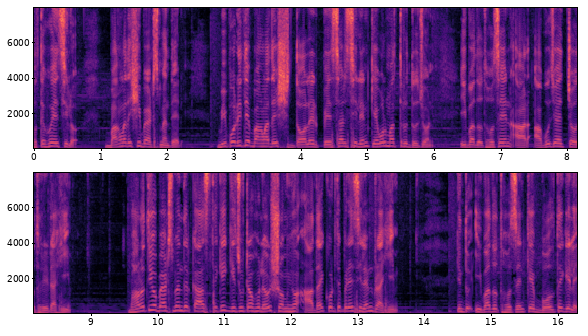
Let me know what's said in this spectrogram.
হতে হয়েছিল বাংলাদেশি ব্যাটসম্যানদের। বিপরীতে বাংলাদেশ দলের পেসার ছিলেন কেবলমাত্র দুজন, ইবাদত হোসেন আর আবু জায়েদ চৌধুরী রাহিম ভারতীয় ব্যাটসম্যানদের কাছ থেকে কিছুটা হলেও সমীহ আদায় করতে পেরেছিলেন রাহিম কিন্তু ইবাদত হোসেনকে বলতে গেলে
